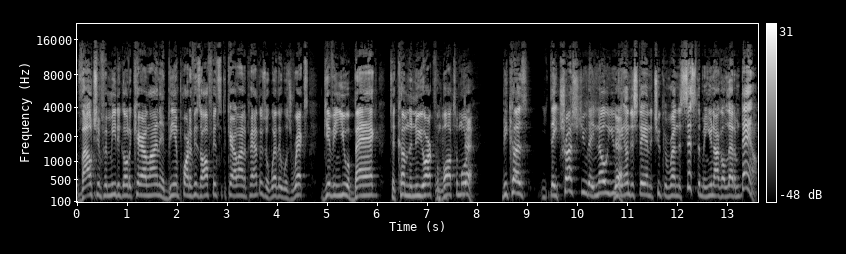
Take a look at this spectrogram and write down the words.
vouching for me to go to Carolina and being part of his offense at the Carolina Panthers, or whether it was Rex giving you a bag to come to New York from Baltimore, Mm-hmm. Yeah. because they trust you, they know you, Yeah. they understand that you can run the system, and you're not going to let them down.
